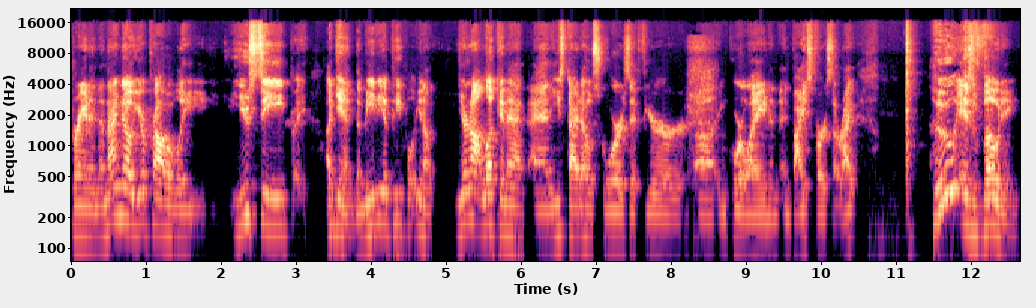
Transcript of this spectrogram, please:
Brandon. And I know you're probably you see again the media people. You know, you're not looking at at East Idaho scores if you're uh, in Coeur d'Alene and, and vice versa, right? Who is voting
